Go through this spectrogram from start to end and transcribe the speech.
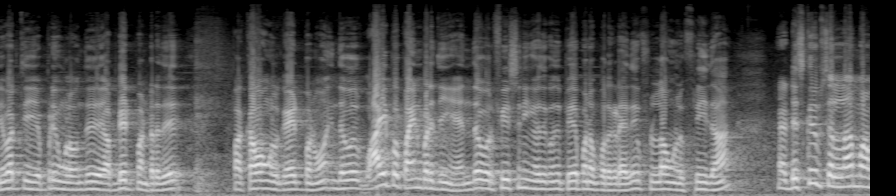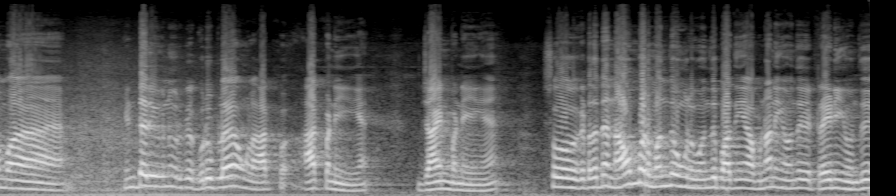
நிவர்த்தி எப்படி உங்களை வந்து அப்டேட் பண்ணுறது பக்காவாக உங்களுக்கு கைட் பண்ணுவோம். இந்த ஒரு வாய்ப்பை பயன்படுத்திங்க. எந்த ஒரு ஃபீஸும் நீங்கள் இதுக்கு வந்து பே பண்ண போகிறது கிடையாது. ஃபுல்லாக உங்களுக்கு ஃப்ரீ தான். டிஸ்கிரிப்ஷன்லாம் நம்ம இன்டர்வியூன்னு இருக்கிற குரூப்பில் உங்களை ஆட் ஆட் பண்ணிக்கிங்க. ஜாயின் பண்ணிக்கிங்க. ஸோ கிட்டத்தட்ட நவம்பர் மந்த் உங்களுக்கு வந்து பார்த்தீங்க அப்படின்னா நீங்கள் வந்து ட்ரைனிங் வந்து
